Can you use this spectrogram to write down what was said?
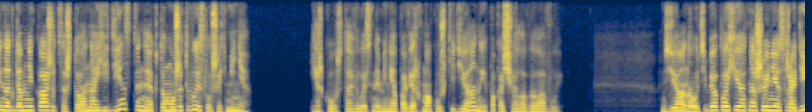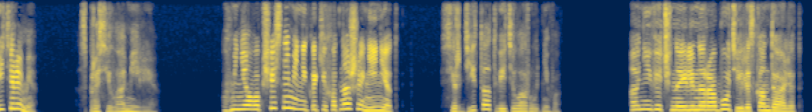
Иногда мне кажется, что она единственная, кто может выслушать меня». Ирка уставилась на меня поверх макушки Дианы и покачала головой. «Диана, у тебя плохие отношения с родителями?» — спросила Амелия. «У меня вообще с ними никаких отношений нет», — сердито ответила Руднева. «Они вечно или на работе, или скандалят.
